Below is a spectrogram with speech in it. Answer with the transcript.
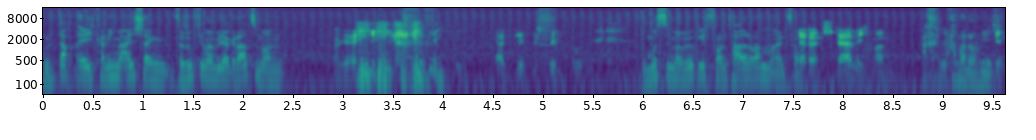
Du Dapp, ey, ich kann nicht mehr einsteigen. Versuch dir mal wieder gerade zu machen. Okay. das geht bestimmt gut. Du musst immer wirklich frontal rammen einfach. Ja, dann sterbe ich, Mann. Ach, laber doch nicht.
